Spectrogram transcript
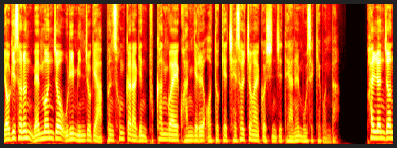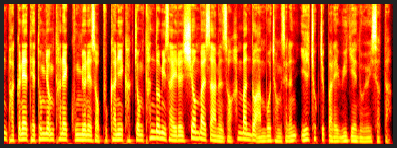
여기서는 맨 먼저 우리 민족의 아픈 손가락인 북한과의 관계를 어떻게 재설정할 것인지 대안을 모색해 본다. 8년 전 박근혜 대통령 탄핵 국면에서 북한이 각종 탄도미사일을 시험 발사하면서 한반도 안보 정세는 일촉즉발의 위기에 놓여 있었다.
